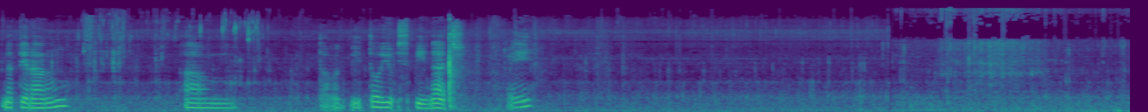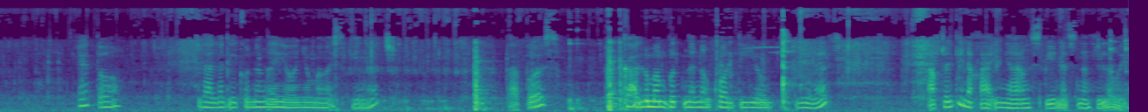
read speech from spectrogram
natirang um, tawag dito, yung spinach. Okay? Eto, lalagay ko na ngayon yung mga spinach. Tapos, pagka lumambot na ng konti yung spinach, actually, kinakain niya ang spinach ng hilaw eh.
